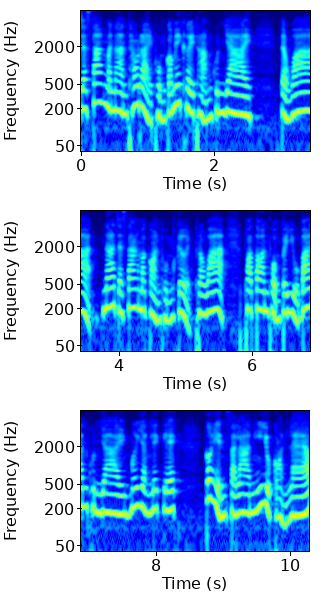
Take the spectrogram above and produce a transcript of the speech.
จะสร้างมานานเท่าไหร่ผมก็ไม่เคยถามคุณยาย แต่ว่าน่าจะสร้างมาก่อนผมเกิด เพราะว่าพอตอนผมไปอยู่บ้านคุณยายเมื่อยังเล็ก ก็เห็นศาลานี้อยู่ก่อนแล้ว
